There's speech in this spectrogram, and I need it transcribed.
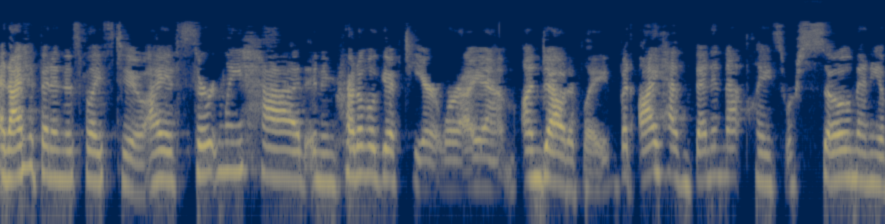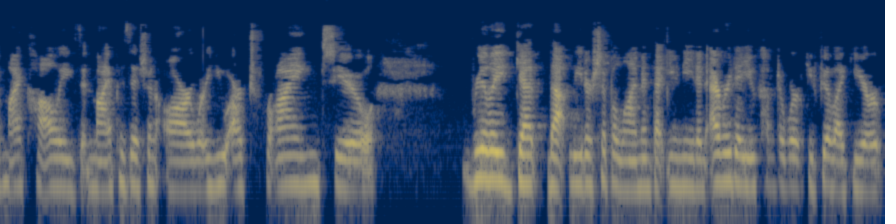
And I have been in this place too. I have certainly had an incredible gift here where I am, undoubtedly. But I have been in that place where so many of my colleagues in my position are, where you are trying to really get that leadership alignment that you need and every day you come to work you feel like you're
